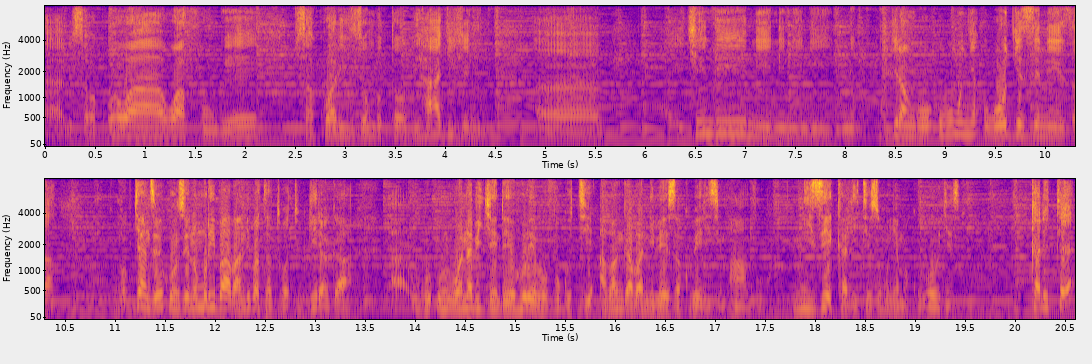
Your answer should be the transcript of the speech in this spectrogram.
eh, bisaba kuba wa- wafunguye bisaba kuba ari izo mbuto bihagije nyine. Eh, ikindi ni, kugira ngo ube wogeze neza. Byanze bikunze no muri ba bandi batatu batubwiraga wanabigendeyeho ureba uvuga uti abangaba ni beza kubera izi mpamvu. Ni izihe karite z'umunyamakuru wogeze? Karite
